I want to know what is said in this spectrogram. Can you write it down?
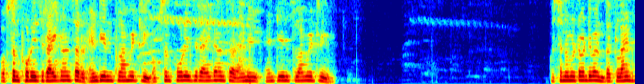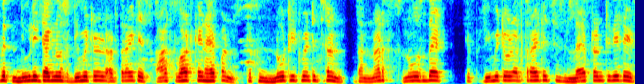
Option 4 is right answer, anti-inflammatory. Option 4 is right answer, anti-inflammatory. Question number 21. The client with newly diagnosed rheumatoid arthritis asks what can happen if no treatment is done. The nurse knows that if rheumatoid arthritis is left untreated,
